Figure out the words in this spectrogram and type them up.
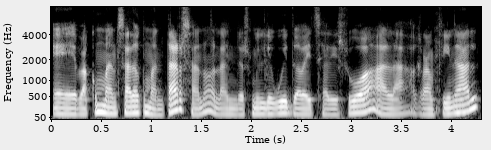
eh, va començar a documentar-se. No? L'any 2018 va veig a Lisboa a la gran final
